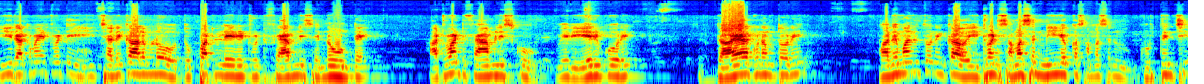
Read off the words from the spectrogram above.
ఈ రకమైనటువంటి చలికాలంలో దుప్పట్లు లేనటువంటి ఫ్యామిలీస్ ఎన్నో ఉంటాయి. అటువంటి ఫ్యామిలీస్కు మీరు ఏరుకోరి దయాగుణంతో పది మందితో ఇంకా ఇటువంటి సమస్యను మీ యొక్క సమస్యను గుర్తించి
